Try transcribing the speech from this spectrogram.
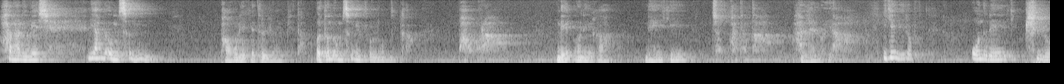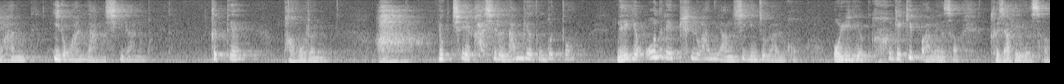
하나님의 세미한 음성이 바울에게 들려옵니다. 어떤 음성이 들려옵니까? 바울아, 내 은혜가 내게 족하도다. 할렐루야. 이게 여러분 오늘의 필요한 일용할 양식이라는 겁니다. 그때 바울은 아 육체의 가시를 남겨둔 것도 내게 오늘의 필요한 양식인 줄 알고 오히려 크게 기뻐하면서 그 자리에서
